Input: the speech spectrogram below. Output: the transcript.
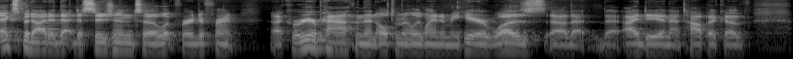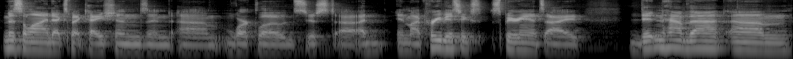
expedited that decision to look for a different uh, career path and then ultimately landed me here was uh, that that idea and that topic of misaligned expectations and um, workloads. Just uh, I, in my previous experience, I didn't have that. Um,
